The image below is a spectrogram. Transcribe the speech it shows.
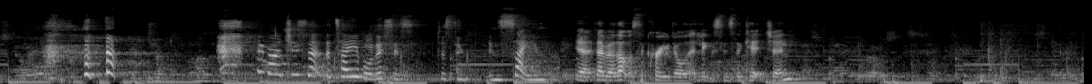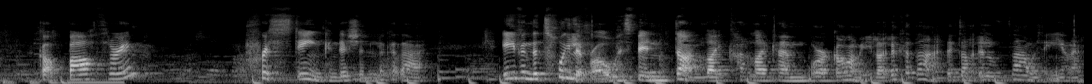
just go in. They've actually set the table. This is just insane. Yeah, there we go. That was the crew door that links into the kitchen. Got a bathroom. Pristine condition. Look at that. Even the toilet roll has been done like kind of like um origami. Like look at that. They've done a little flower thingy on it.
